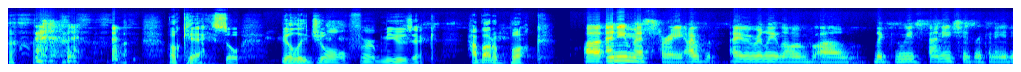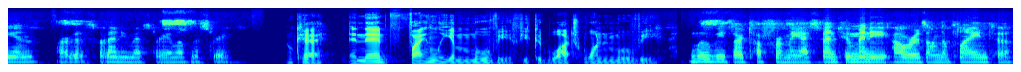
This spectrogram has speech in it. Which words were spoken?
okay so billy joel for music how about a book Uh, any mystery. I I really love uh, like Louise Penny. She's a Canadian artist, but any mystery. I love mystery. Okay. And then finally, a movie. If you could watch one movie. Movies are tough for me. I spend too many hours on the plane to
